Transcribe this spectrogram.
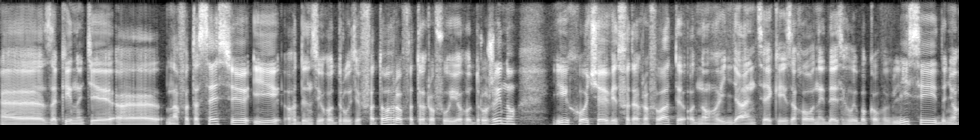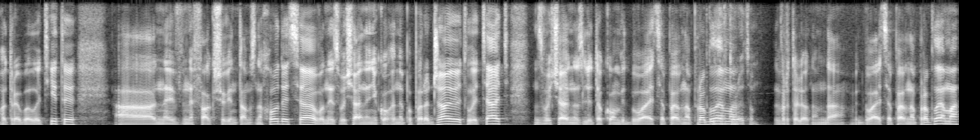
е, закинуті е, на фотосесію, і один з його друзів, фотограф, фотографує його дружину і хоче відфотографувати одного індіанця, який захований десь глибоко в лісі, до нього треба летіти. А не не факт, що він там знаходиться. Вони, звичайно, нікого не попереджають, летять. Звичайно, з літаком відбувається певна проблема. З вертольотом. З вертольотом, да. Відбувається певна проблема.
